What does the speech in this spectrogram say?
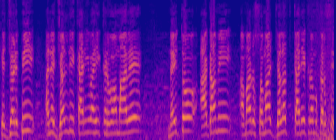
કે ઝડપી અને જલ્દી કાર્યવાહી કરવામાં આવે નહીં તો આગામી અમારો સમાજ જલદ કાર્યક્રમ કરશે.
